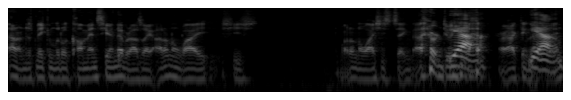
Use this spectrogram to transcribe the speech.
I don't know, just making little comments here and there. But I was like, I don't know why she's I don't know why she's saying that or doing Yeah. that or acting that Yeah. way.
